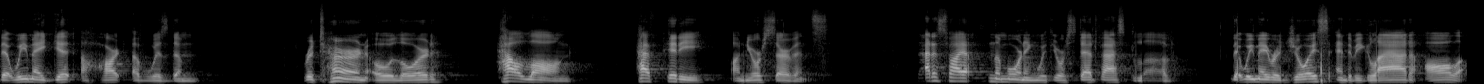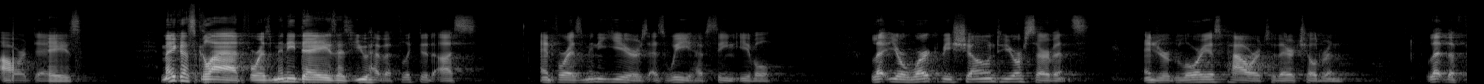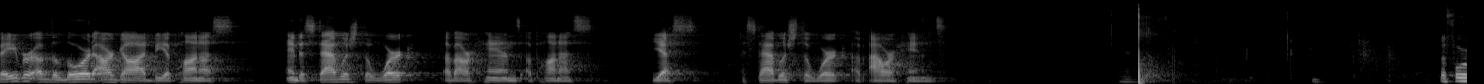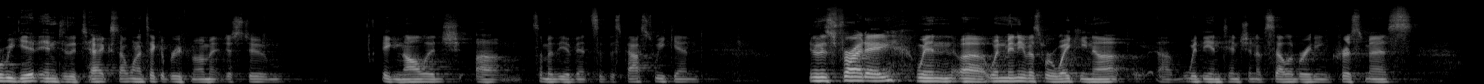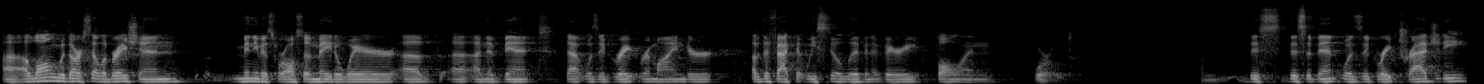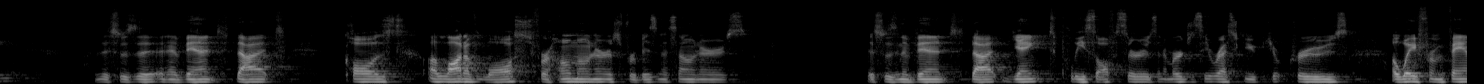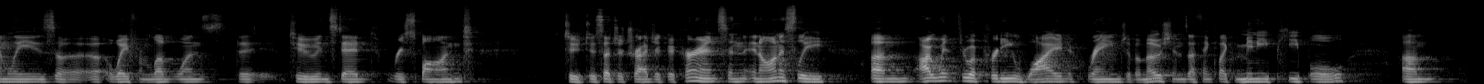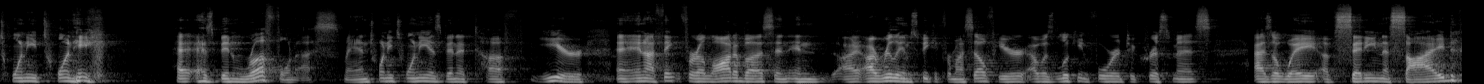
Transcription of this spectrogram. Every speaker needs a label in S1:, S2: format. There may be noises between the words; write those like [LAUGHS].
S1: that we may get a heart of wisdom. Return, O Lord. How long? Have pity on your servants. Satisfy us in the morning with your steadfast love, that we may rejoice and to be glad all our days. Make us glad for as many days as you have afflicted us, and for as many years as we have seen evil. Let your work be shown to your servants, and your glorious power to their children. Let the favor of the Lord our God be upon us, and establish the work of our hands upon us. Yes, establish the work of our hands. Amen.
S2: Before we get into the text, I want to take a brief moment just to acknowledge um, some of the events of this past weekend. It was Friday when, uh, when many of us were waking up uh, with the intention of celebrating Christmas. Uh, along with our celebration, many of us were also made aware of uh, an event that was a great reminder of the fact that we still live in a very fallen world. Um, this, this event was a great tragedy. This was a, an event that caused a lot of loss for homeowners, for business owners. This was an event that yanked police officers and emergency rescue crews away from families, uh, uh away from loved ones, to, to instead respond to, to such a tragic occurrence. And, and honestly, um, I went through a pretty wide range of emotions. I think, like many people, um, 2020 [LAUGHS] has been rough on us, man. 2020 has been a tough year. And, and I think for a lot of us, and, and I, I really am speaking for myself here, I was looking forward to Christmas as a way of setting aside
